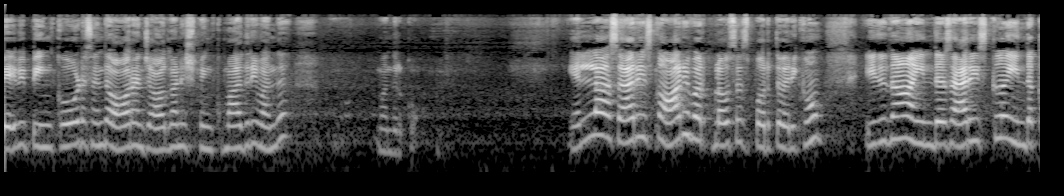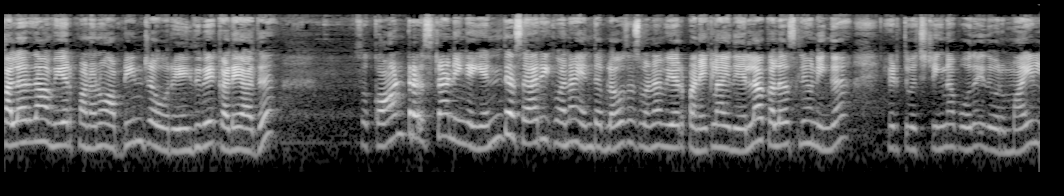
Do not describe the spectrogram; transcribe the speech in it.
பேபி பிங்கோடு சேர்ந்து ஆரஞ்சு ஆர்கானிஷ் பிங்க் மாதிரி வந்து வந்திருக்கும். எல்லா சாரீஸ்க்கும் ஆரி ஒர்க் ப்ளவுசஸ் பொறுத்த வரைக்கும் இதுதான் இந்த சாரீஸ்க்கு இந்த கலர் தான் வியர் பண்ணணும் அப்படின்ற ஒரு இதுவே கிடையாது. ஸோ கான்ட்ராஸ்ட்டாக நீங்கள் எந்த சாரீக்கு வேணால் எந்த ப்ளவுசஸ் வேணால் வியர் பண்ணிக்கலாம். இது எல்லா கலர்ஸ்லையும் நீங்கள் எடுத்து வச்சிட்டிங்கன்னா போதும். இது ஒரு மைல்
